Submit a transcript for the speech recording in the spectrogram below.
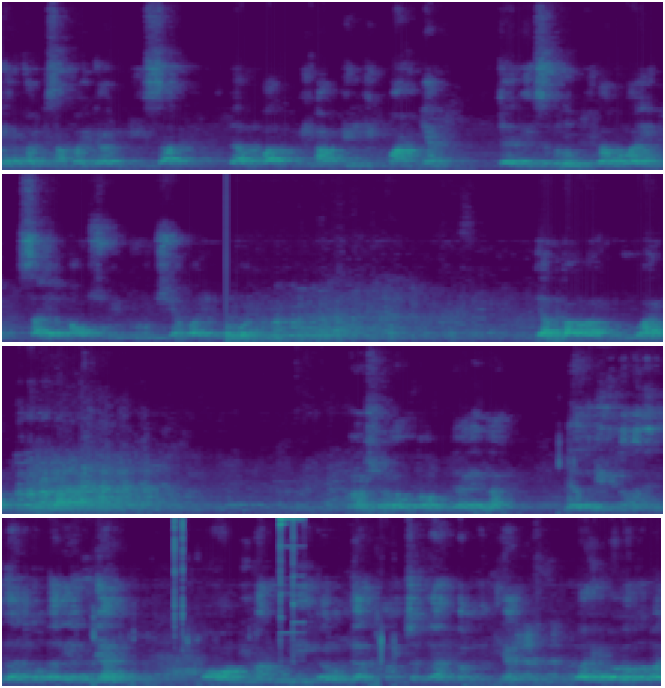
yang kami sampaikan bisa dapat diambil hikmahnya jadi sebelum kita mulai saya mau sulit dulu siapa yang duluan yang kalah duluan. Masya Allah, jadilah ya begini namanya juga ada kota yang udah mohon dimaklumi kalau enggak kami bisa berantem ya. Baik bapak-bapak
